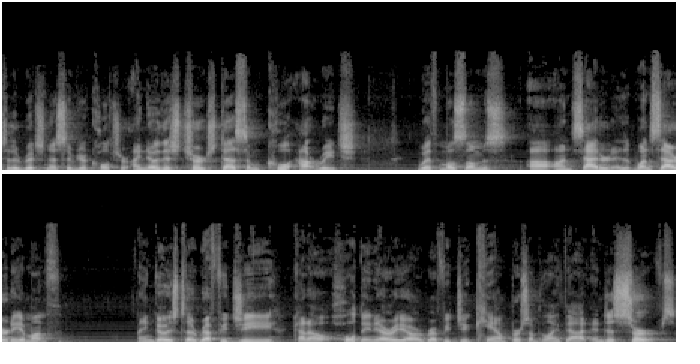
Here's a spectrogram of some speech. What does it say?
to the richness of your culture. I know this church does some cool outreach with Muslims uh, on Saturday, one Saturday a month. and goes to a refugee kind of holding area or refugee camp or something like that and just serves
